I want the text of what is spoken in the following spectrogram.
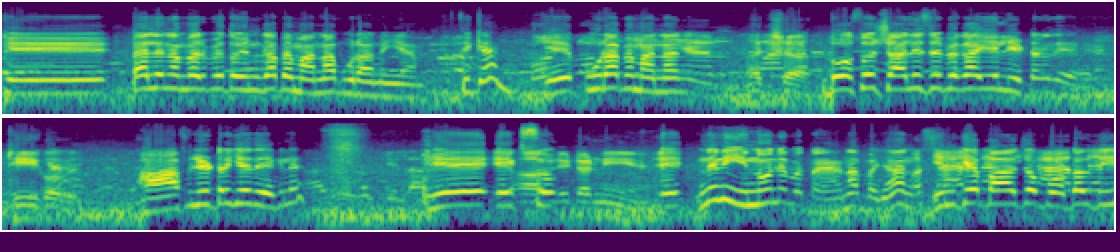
कि पहले नंबर पे तो इनका पैमाना पूरा नहीं है ठीक है? ये पूरा पैमाना नहीं है। अच्छा। दो सौ चालीस रुपये का ये लीटर दे रहे हैं ठीक हो? गया। हाफ़ लीटर ये देख लें। ये एक सौ लीटर नहीं है। एक नहीं नहीं इन्होंने बताया ना भैयान इनके पास जो बोतल थी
